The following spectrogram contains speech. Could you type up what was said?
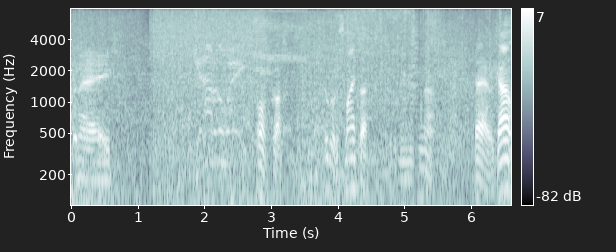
Grenade. Oh god, still got the sniper. Could have been using that. There we go.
